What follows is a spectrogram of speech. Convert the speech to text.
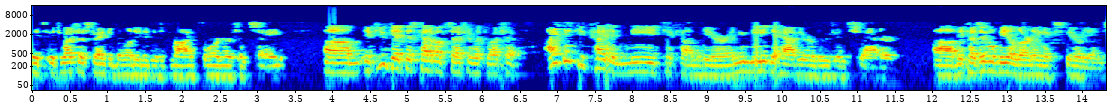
It's, it's Russia's strange ability to just drive foreigners insane. Um, if you get this kind of obsession with Russia, I think you kind of need to come here and you need to have your illusions shattered uh, because it will be a learning experience.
